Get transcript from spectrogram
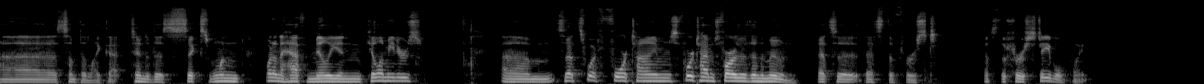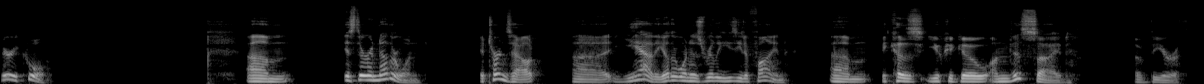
Uh, something like that. 10 to the six, one one and a half million kilometers. Um, so that's what four times four times farther than the moon. That's a that's the first that's the first stable point. Very cool. Um, is there another one? It turns out, uh, yeah, the other one is really easy to find um, because you could go on this side of the Earth.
